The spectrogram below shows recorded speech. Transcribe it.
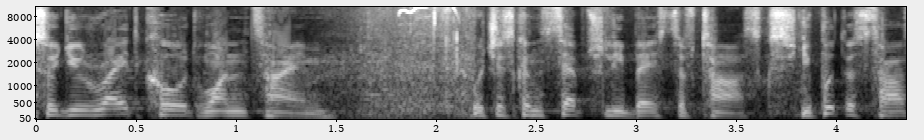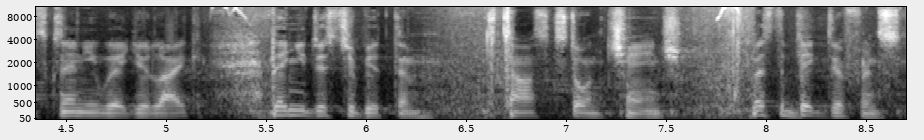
So you write code one time which is conceptually based of tasks. You put those tasks anywhere you like, then you distribute them. The tasks don't change. That's the big difference.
